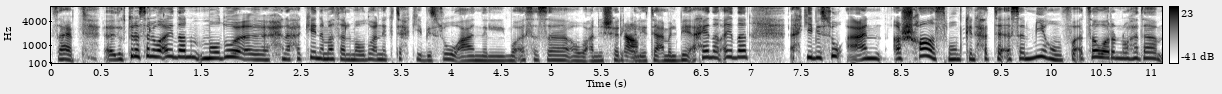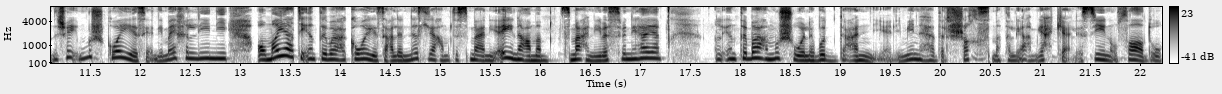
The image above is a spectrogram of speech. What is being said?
صحيح. دكتورة سلوى أيضا موضوع إحنا حكينا مثلا موضوع إنك تحكي بسوء عن المؤسسة أو عن الشركة نعم. اللي تعمل بها أحيانا أيضا أحكي بسوء عن أشخاص ممكن حتى أسميهم فأتصور إنه هذا شيء مش كويس يعني ما يخليني أو ما يعطي انطباع كويس على الناس اللي عم تسمعني. أي نعم عم تسمعني بس في النهاية الانطباع مش ولا بد عني. يعني مين هذا الشخص مثلا اللي عم يحكي على سين وصاد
